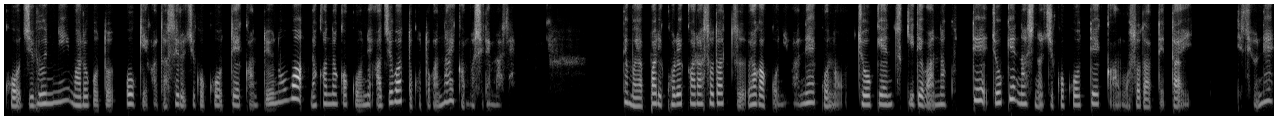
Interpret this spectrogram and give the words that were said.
こう自分に丸ごと OK が出せる自己肯定感っていうのは、なかなかこうね、味わったことがないかもしれません。でもやっぱりこれから育つ我が子にはね、この条件付きではなくて、条件なしの自己肯定感を育てたいですよね。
